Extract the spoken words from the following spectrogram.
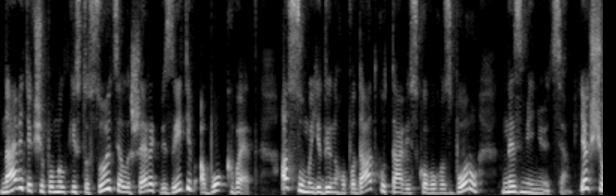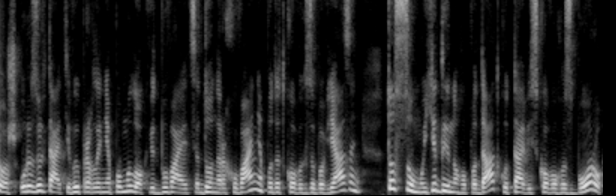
навіть якщо помилки стосуються лише реквізитів або квет, а суми єдиного податку та військового збору не змінюються. Якщо ж у результаті виправлення помилок відбувається до нарахування податкових зобов'язань, то суму єдиного податку та військового збору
